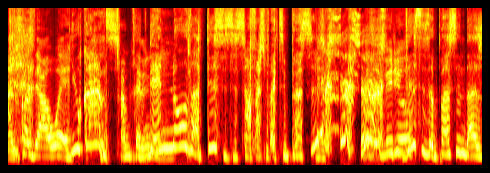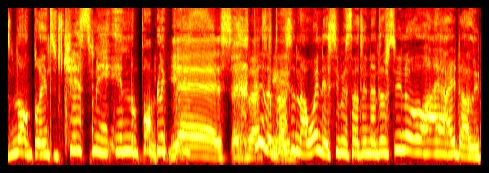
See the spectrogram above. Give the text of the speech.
And because they are aware. You can't. I'm telling they you. know that this is a self-respecting person. the video. this is a person that is not going to chase me in the public place. yes, exactly. This is a person that when they see me starting and they say, "Oh, hi, hi, darling."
